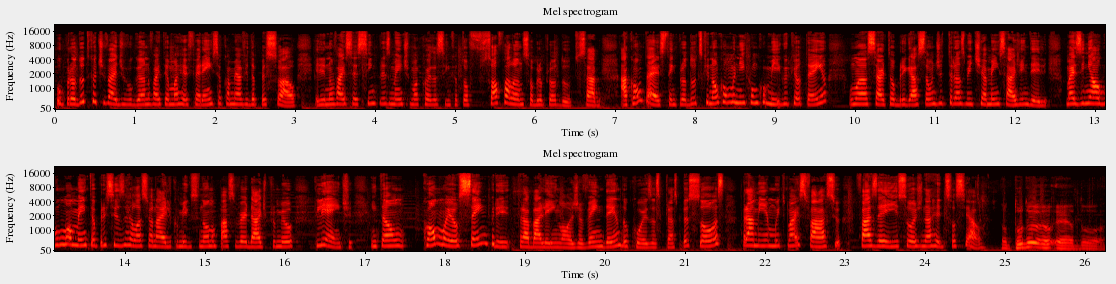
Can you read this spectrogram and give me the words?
o produto que eu estiver divulgando vai ter uma referência com a minha vida pessoal. Ele não vai ser simplesmente uma coisa assim que eu tô só falando sobre o produto, sabe? Acontece, tem produtos que não comunicam comigo e que eu tenho uma certa obrigação de transmitir a mensagem dele. Mas em algum momento eu preciso relacionar ele comigo, senão eu não passo verdade pro meu cliente. Então, como eu sempre trabalhei em loja vendendo coisas para as pessoas, para mim é muito mais fácil fazer isso hoje na rede social. Então, tudo, eu- eu- do-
